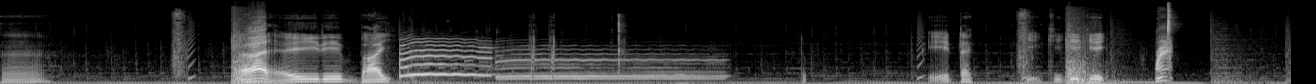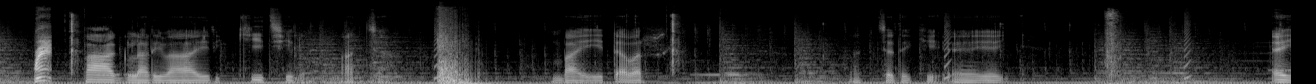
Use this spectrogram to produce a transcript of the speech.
হ্যাঁ। আর এই রে ভাই। এটা কি কি কি কি? পাগলা রে ভাই কি ছিল? আচ্ছা। ভাই, এটা আবার আচ্ছা দেখি। এই এই। এই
